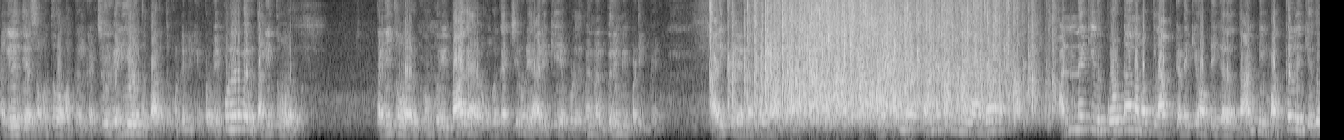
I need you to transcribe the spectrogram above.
அகில இந்திய சமத்துவ மக்கள் கட்சியை வெளியிருந்து பார்த்து கொண்டிருக்கின்றோம். எப்பொழுதுமே ஒரு தனித்துவம் இருக்கும். தனித்துவம் இருக்கும். குறிப்பாக உங்க கட்சியினுடைய அறிக்கையை எப்பொழுதுமே நான் விரும்பி படிப்பேன். அறிக்கையில் என்ன சொல்றாங்க? தனித்தன்மையாக அன்னைக்கு இது போட்டால் நம்ம கிளாப் கிடைக்கும் அப்படிங்கிறத தாண்டி மக்களுக்கு எது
